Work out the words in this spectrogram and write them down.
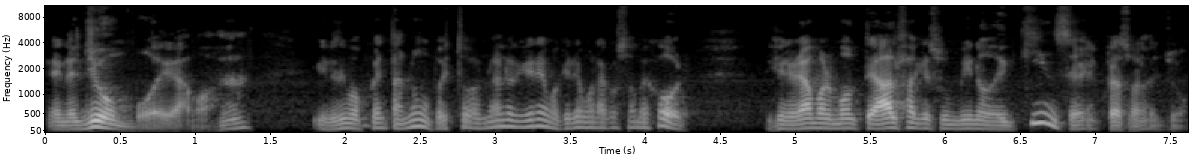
en el Jumbo, digamos. ¿eh? Y nos dimos cuenta, no, pues esto no es lo que queremos, queremos una cosa mejor. Y generamos el Monte Alfa, que es un vino de 15 mil pesos en el Jumbo.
